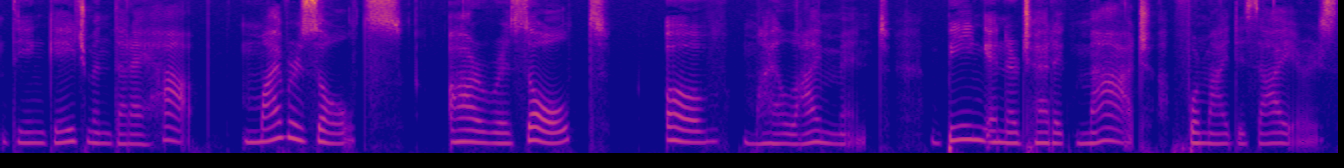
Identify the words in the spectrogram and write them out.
the engagement that I have. My results are a result of my alignment being energetic match for my desires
